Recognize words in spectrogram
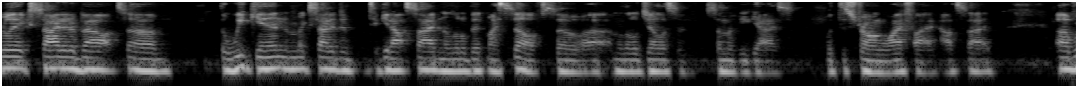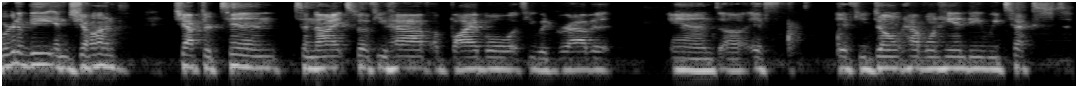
really excited about um, the weekend. I'm excited to, to get outside in a little bit myself, so uh, I'm a little jealous of some of you guys with the strong Wi Fi outside. Uh, we're going to be in John chapter 10 tonight, so if you have a Bible, if you would grab it, and uh, if if you don't have one handy, we text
